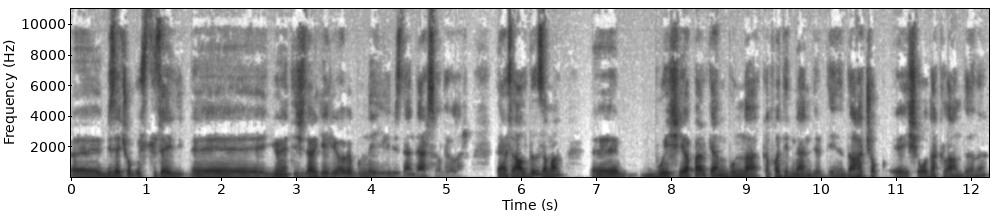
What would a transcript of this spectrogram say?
e, bize çok üst düzey e, yöneticiler geliyor ve bununla ilgili bizden ders alıyorlar. Ders aldığı zaman e, bu işi yaparken bununla kafa dinlendirdiğini, daha çok e, işe odaklandığını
